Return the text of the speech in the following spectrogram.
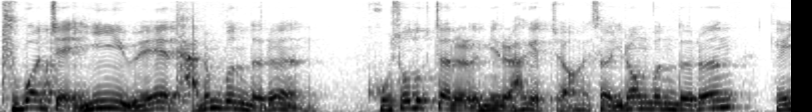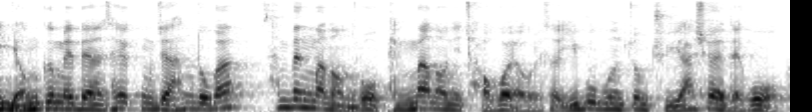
두 번째, 이 외에 다른 분들은 고소득자를 의미를 하겠죠. 그래서 이런 분들은 개인 연금에 대한 세액공제 한도가 300만 원으로 100만 원이 적어요. 그래서 이 부분 좀 주의하셔야 되고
